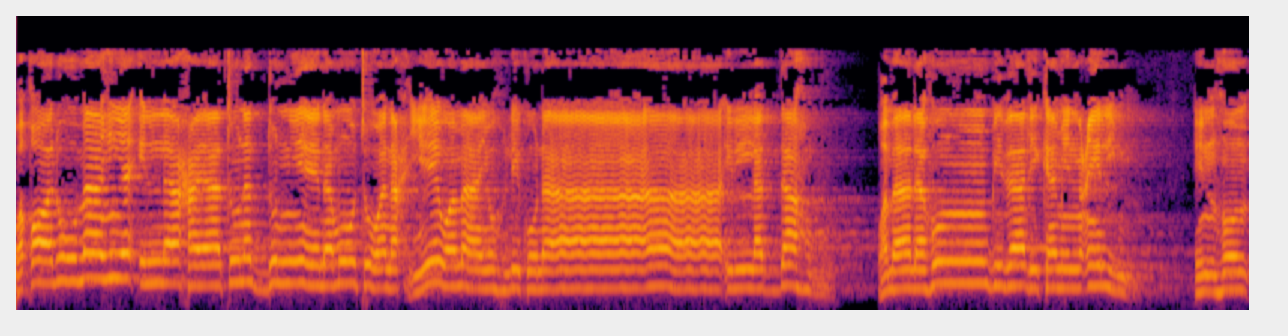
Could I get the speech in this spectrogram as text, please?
وقالوا ما هي إلا حياتنا الدنيا نموت ونحيي وما يهلكنا إلا الدهر. وما لهم بذلك من علم إن هم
